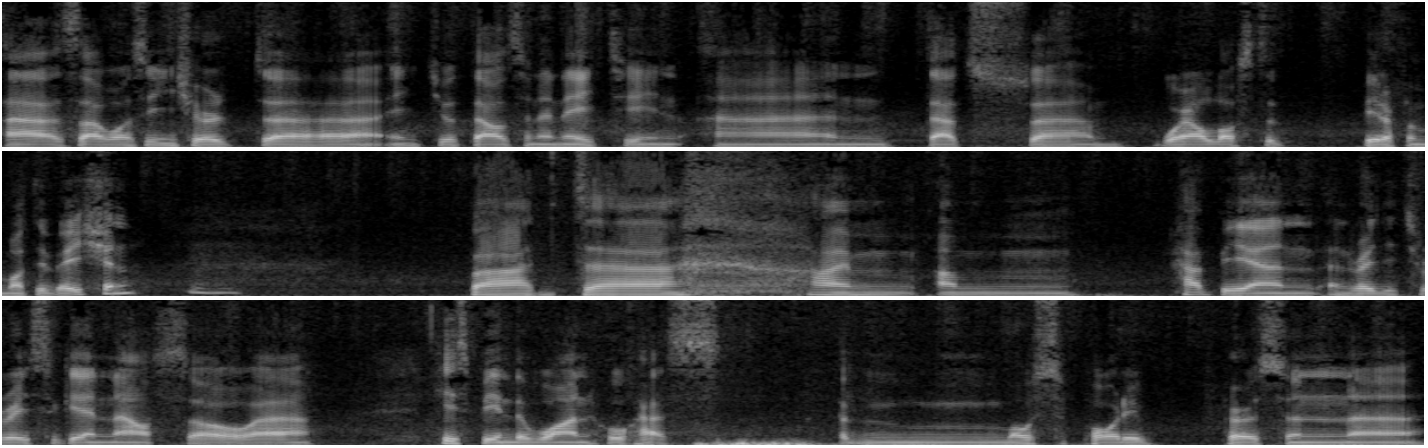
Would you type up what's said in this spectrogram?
As I was injured uh, in 2018, and that's um, where I lost a bit of a motivation. But uh, I'm I'm happy and, and ready to race again now. So uh, he's been the one who has the most supportive person uh,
